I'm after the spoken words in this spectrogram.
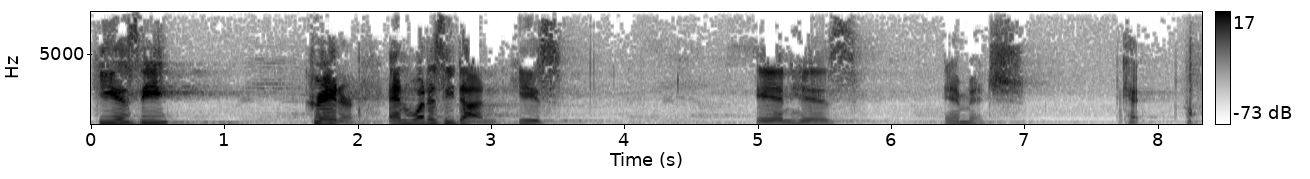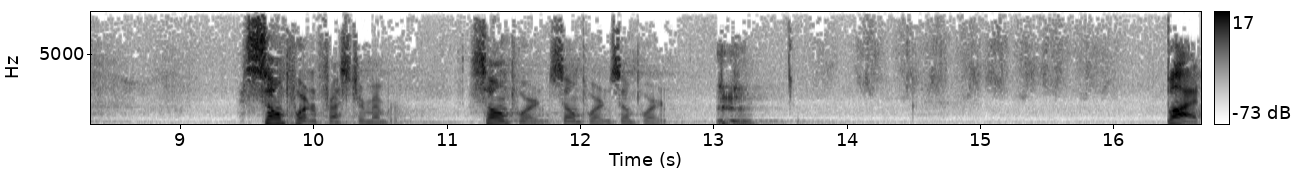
He is the creator. And what has he done? He's in his image. Okay. So important for us to remember. So important, so important, so important. but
